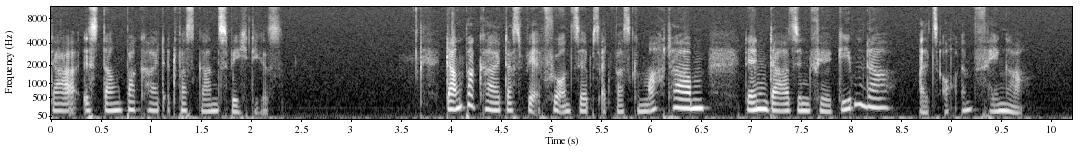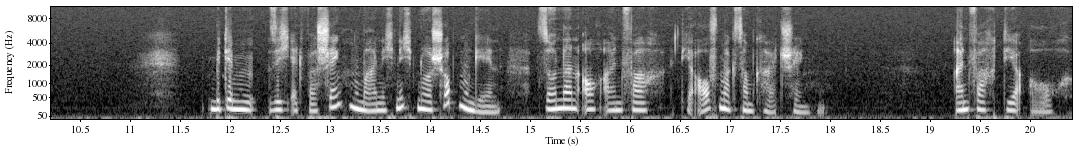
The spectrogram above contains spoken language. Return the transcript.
da ist Dankbarkeit etwas ganz Wichtiges. Dankbarkeit, dass wir für uns selbst etwas gemacht haben, denn da sind wir Gebender als auch Empfänger. Mit dem sich etwas schenken meine ich nicht nur shoppen gehen, sondern auch einfach dir Aufmerksamkeit schenken. Einfach dir auch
